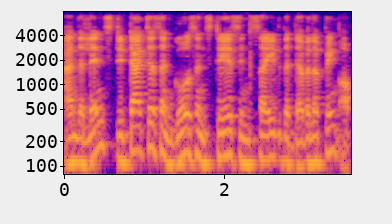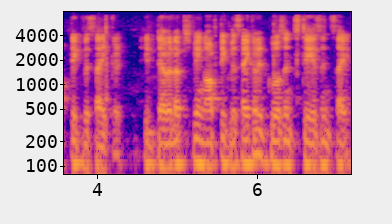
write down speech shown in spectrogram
and the lens detaches and goes and stays inside the developing optic vesicle. It develops being optic vesicle, it goes and stays inside.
